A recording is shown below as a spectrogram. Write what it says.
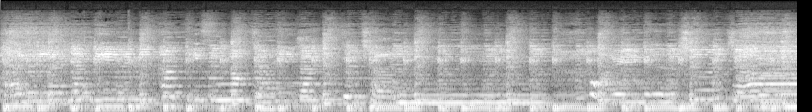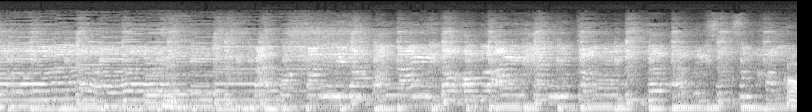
แค่ดูแลอย่างดีไม่มีท่าทีซึ่งนอกใจกันจนฉันไว้เนื้อเชื่อใจแต่ว่าครั้งที่เธอฝันไหนก็ออกไลน์เห็นกันเธอแอบไปสั่งสัมพันธ์ก็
